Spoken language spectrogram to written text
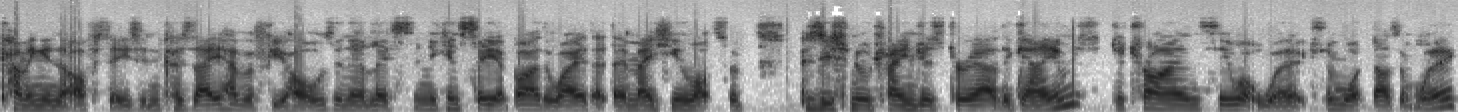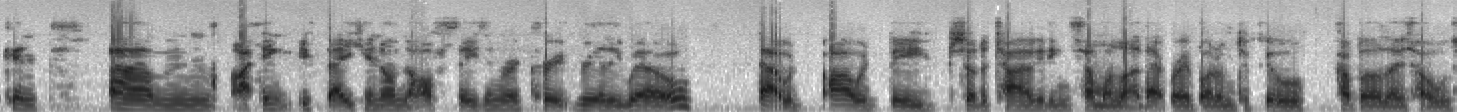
coming in the off season because they have a few holes in their list, and you can see it by the way that they're making lots of positional changes throughout the games to try and see what works and what doesn't work. And um, I think if they can on the off season recruit really well, that would I would be sort of targeting someone like that Rowbottom to fill a couple of those holes.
